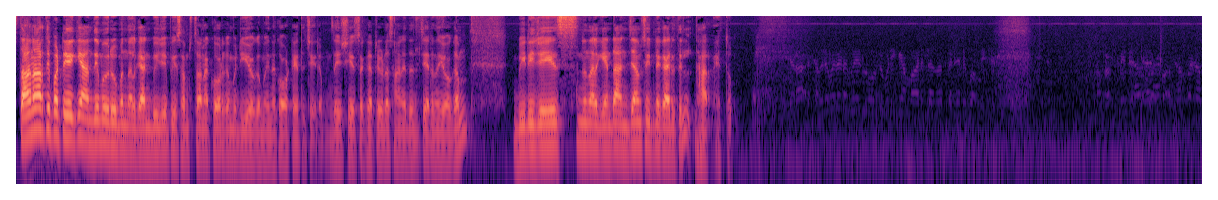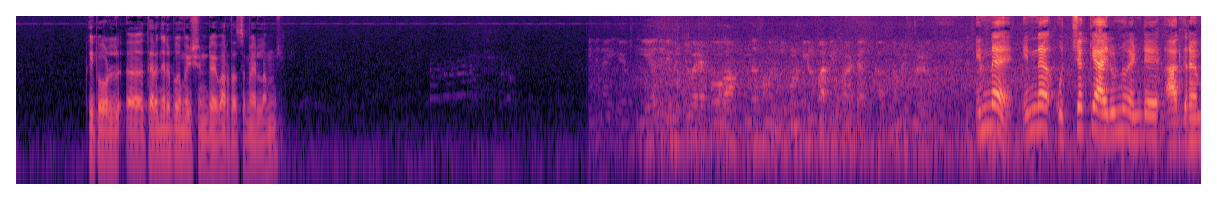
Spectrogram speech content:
സ്ഥാനാർത്ഥി പട്ടികയ്ക്ക് അന്തിമ രൂപം നൽകാൻ ബി ജെ പി സംസ്ഥാന കോർ കമ്മിറ്റി യോഗം ഇന്ന് കോട്ടയത്ത് ചേരും. ദേശീയ സെക്രട്ടറിയുടെ സാന്നിധ്യത്തിൽ ചേരുന്ന യോഗം ബി ഡി ജെ എസിന് നൽകേണ്ട അഞ്ചാം സീറ്റിന്റെ കാര്യത്തിൽ ധാരണയെത്തും ഇപ്പോൾ തെരഞ്ഞെടുപ്പ് കമ്മീഷന്റെ വാർത്താ സമ്മേളനം ഇന്ന് ഇന്ന് ഉച്ചയ്ക്കായിരുന്നു എന്റെ ആഗ്രഹം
